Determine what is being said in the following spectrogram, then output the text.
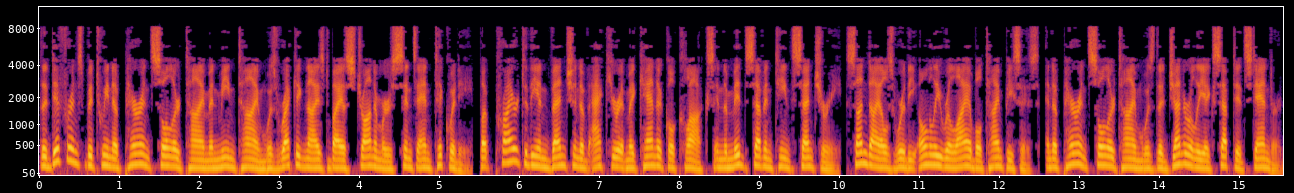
The difference between apparent solar time and mean time was recognized by astronomers since antiquity, but prior to the invention of accurate mechanical clocks in the mid-17th century, sundials were the only reliable timepieces, and apparent solar time was the generally accepted standard.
